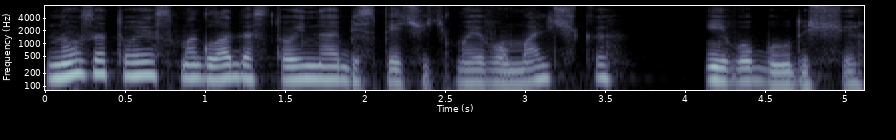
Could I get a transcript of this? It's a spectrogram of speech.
Но зато я смогла достойно обеспечить моего мальчика и его будущее.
